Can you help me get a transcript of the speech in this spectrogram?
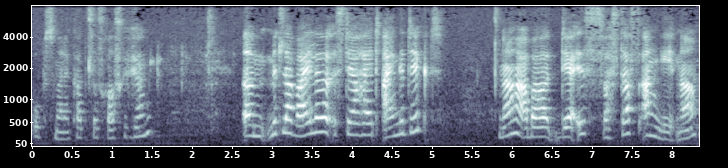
Ups, meine Katze ist rausgegangen. Ähm, mittlerweile ist der halt eingedickt. Na, aber der ist, was das angeht, na,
